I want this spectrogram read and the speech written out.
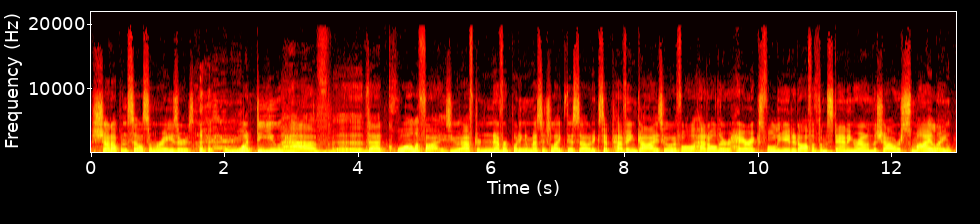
shut up and sell some razors. what do you have uh, that qualifies you after never putting a message like this out except having guys who have all had all their hair exfoliated off of them standing around in the shower smiling?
